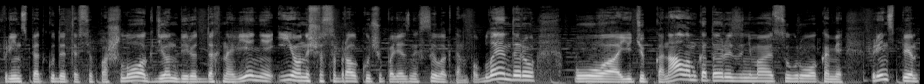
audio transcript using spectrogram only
в принципе, откуда это все пошло, где он берет вдохновение, и он еще собрал кучу полезных ссылок там по блендеру, по YouTube-каналам, которые занимаются уроками. В принципе,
